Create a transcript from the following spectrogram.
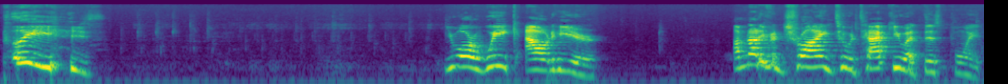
Please. You are weak out here. I'm not even trying to attack you at this point.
